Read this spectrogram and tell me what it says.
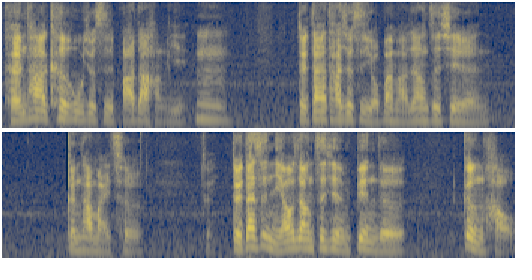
可能他的客户就是八大行业，嗯。对，但是他就是有办法让这些人跟他买车，对。对，但是你要让这些人变得更好，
